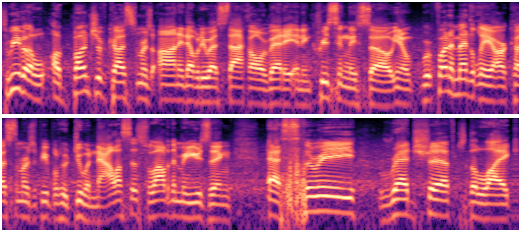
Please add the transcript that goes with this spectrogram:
so we have a, a, bunch of customers on AWS Stack already, and increasingly so. You know, we're fundamentally our customers are people who do analysis. So a lot of them are using S3, Redshift, the like.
